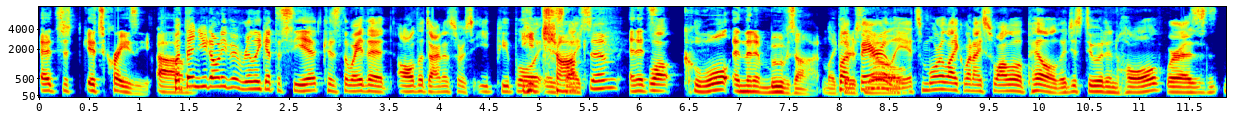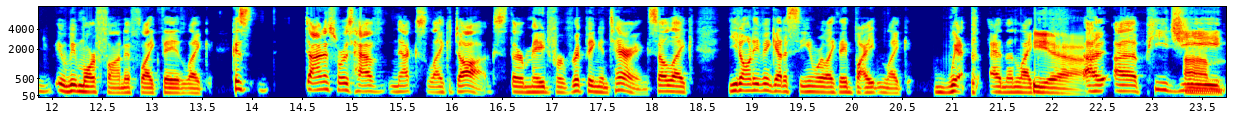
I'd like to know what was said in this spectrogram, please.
it's just it's crazy. Um, but then you don't even really get to see it because the way that all the dinosaurs eat people he is chomps like, him, and it's well- cool, and then it moves on. Like, but barely. no- It's more like when I swallow a pill, they just do it in whole. Whereas it would be more fun if like they like because dinosaurs have necks like dogs. They're made for ripping and tearing. So like you don't even get a scene where like they bite and like whip and then like yeah. a, a PG Um,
